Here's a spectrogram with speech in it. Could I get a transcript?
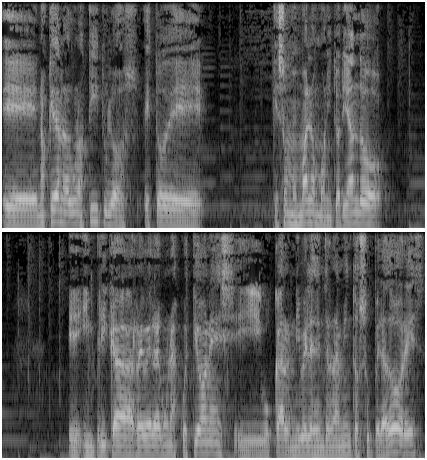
Eh, nos quedan algunos títulos, esto de que somos malos monitoreando, eh, implica rever algunas cuestiones y buscar niveles de entrenamiento superadores.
